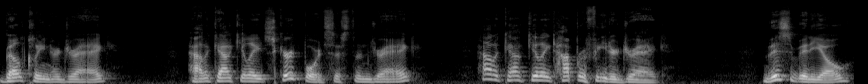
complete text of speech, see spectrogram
belt cleaner drag, how to calculate skirt board system drag, how to calculate hopper feeder drag. This video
